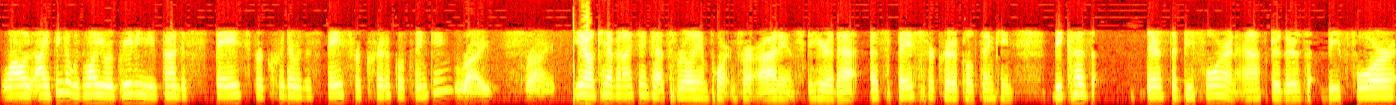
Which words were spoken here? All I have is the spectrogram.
while I think it was while you were grieving you found a space for cri- there was a space for critical thinking. Right, right. You know, Kevin, I think that's really important for our audience to hear that a space for critical thinking because there's the before and after. There's before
